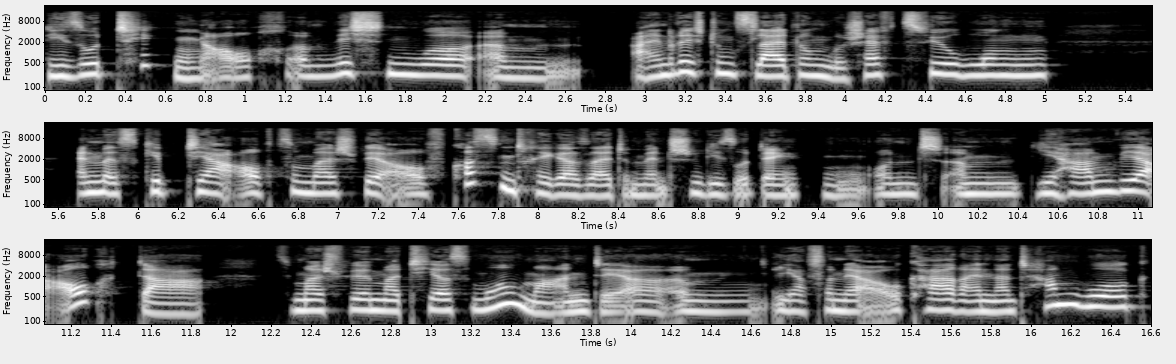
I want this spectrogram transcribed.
die so ticken, auch ähm, nicht nur ähm, Einrichtungsleitungen, Geschäftsführungen. Ähm, es gibt ja auch zum Beispiel auf Kostenträgerseite Menschen, die so denken. Und ähm, die haben wir auch da. Zum Beispiel Matthias Mohrmann, der ähm, ja von der AOK Rheinland-Hamburg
